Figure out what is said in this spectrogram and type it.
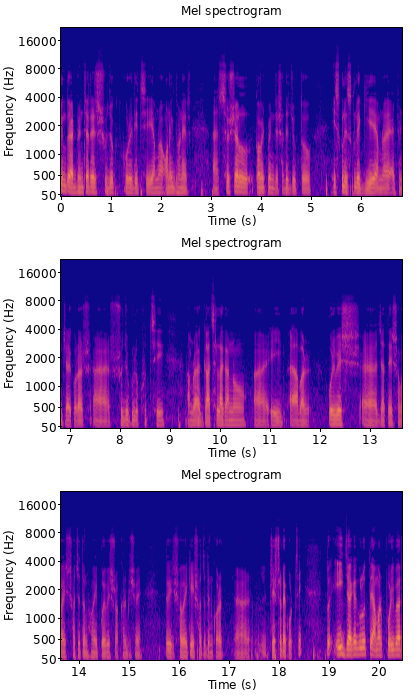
কিন্তু অ্যাডভেঞ্চারের সুযোগ করে দিচ্ছি। আমরা অনেক ধরনের সোশ্যাল কমিটমেন্টের সাথে যুক্ত। স্কুলে স্কুলে গিয়ে আমরা অ্যাডভেঞ্চার করার সুযোগগুলো খুঁজছি। আমরা গাছ লাগানো এই, আবার পরিবেশ যাতে সবাই সচেতন হয় পরিবেশ রক্ষার বিষয়ে তো এই সবাইকেই সচেতন করার চেষ্টাটা করছি। তো এই জায়গাগুলোতে আমার পরিবার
